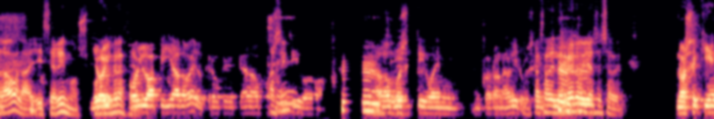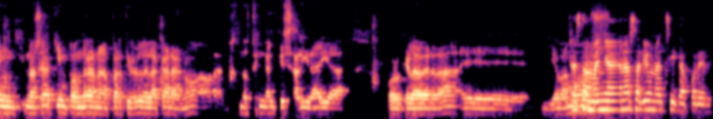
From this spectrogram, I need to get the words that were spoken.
la ola y seguimos. hoy, lo ha pillado él, creo que, ha dado ¿Ah, positivo, ha dado positivo en, coronavirus. En casa del herrero ya se sabe. No sé, quién, no sé a quién pondrán a partirle la cara, ¿no? Ahora, cuando tengan que salir ahí, a, porque la verdad, eh, llevamos... Esta mañana salió una chica por él.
